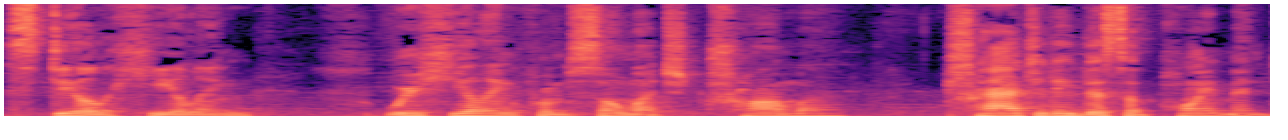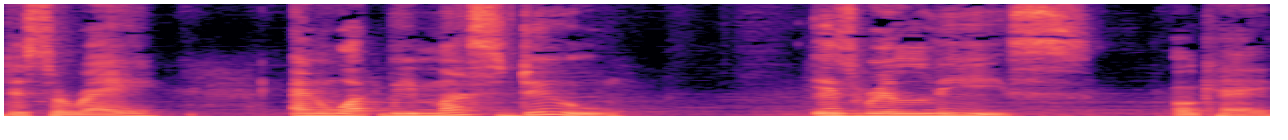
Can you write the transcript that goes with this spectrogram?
still healing. We're healing from so much trauma, tragedy, disappointment, disarray. And what we must do is release, okay?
